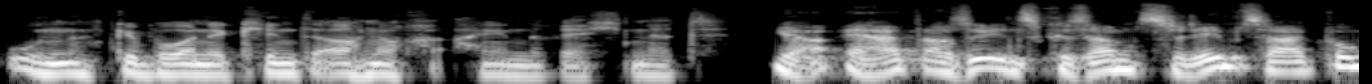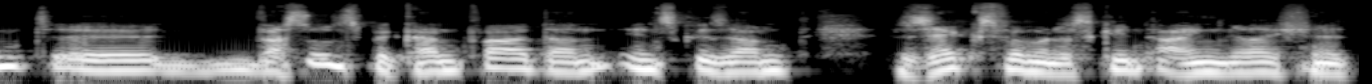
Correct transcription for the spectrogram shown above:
ungeborene Kind auch noch einrechnet. Ja, er hat also insgesamt zu dem Zeitpunkt, äh, was uns bekannt war, dann insgesamt sechs, wenn man das Kind eingerechnet,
